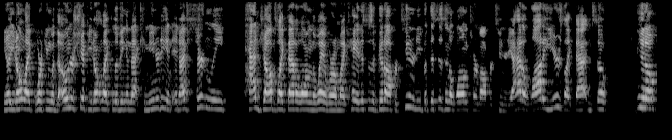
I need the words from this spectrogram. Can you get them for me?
you know, you don't like working with the ownership, you don't like living in that community, and and I've certainly had jobs like that along the way where I'm like, hey, this is a good opportunity, but this isn't a long term opportunity. I had a lot of years like that, and so, you know,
